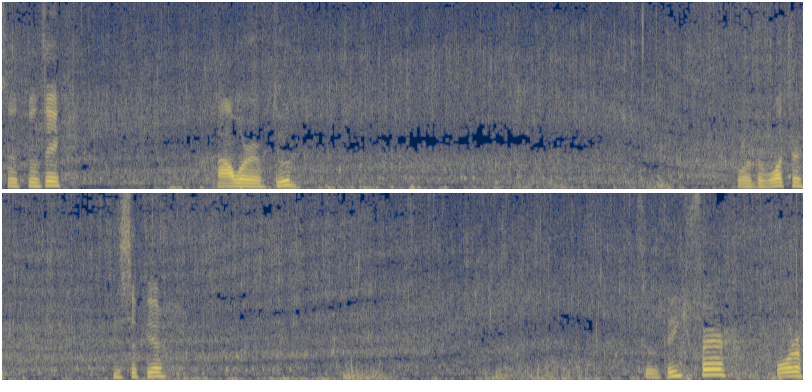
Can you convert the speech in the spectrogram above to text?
so it will take hour or two for the water disappear. So thank you fair for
